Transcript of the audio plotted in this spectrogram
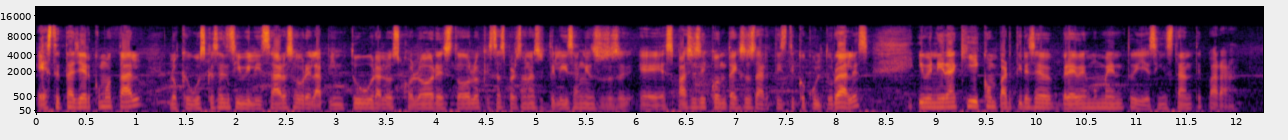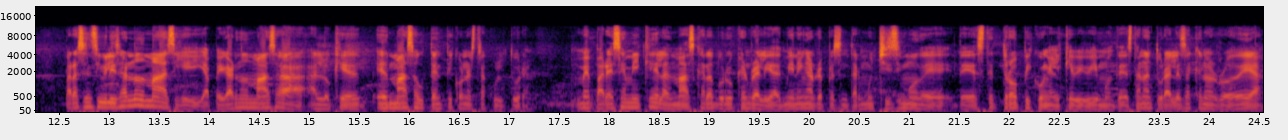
Este taller como tal lo que busca sensibilizar sobre la pintura, los colores, todo lo que estas personas utilizan en sus eh, espacios y contextos artístico-culturales y venir aquí y compartir ese breve momento y ese instante para, para sensibilizarnos más y, apegarnos más a, a lo que es más auténtico en nuestra cultura. Me parece a mí que las máscaras buruca en realidad vienen a representar muchísimo de, de, este trópico en el que vivimos, de esta naturaleza que nos rodea.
